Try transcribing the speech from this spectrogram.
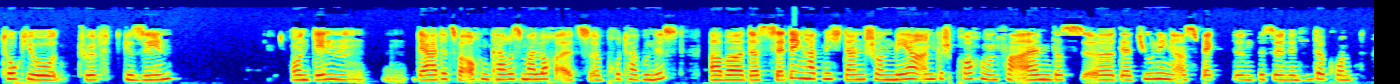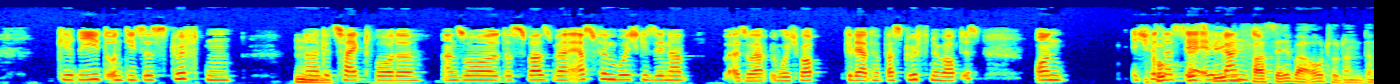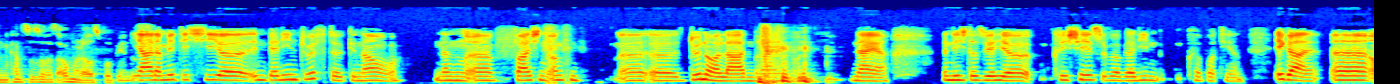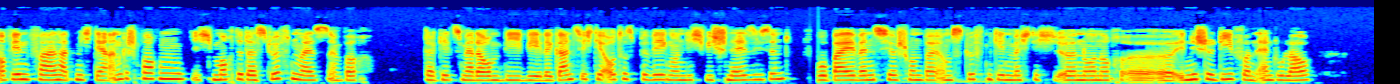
Tokyo Drift gesehen. Und den, der hatte zwar auch ein Charisma-Loch als äh, Protagonist, aber das Setting hat mich dann schon mehr angesprochen und vor allem, dass äh, der Tuning-Aspekt ein bisschen in den Hintergrund geriet und dieses Driften äh, mhm. gezeigt wurde. Also das war der erste Film, wo ich gesehen habe, also wo ich überhaupt gelernt habe, was Driften überhaupt ist. Und ich finde das sehr deswegen elegant. fahr selber Auto, dann, dann kannst du sowas auch mal ausprobieren. Ja, damit ich hier in Berlin drifte, genau. Und dann äh, fahre ich in irgendeinen äh, äh, Dönerladen rein. und, naja, nicht, dass wir hier Klischees über Berlin kolportieren. Egal. Äh, auf jeden Fall hat mich der angesprochen. Ich mochte das Driften, weil es einfach, da geht's mehr darum, wie, wie elegant sich die Autos bewegen und nicht wie schnell sie sind. Wobei, wenn es hier schon bei ums Driften geht, möchte ich äh, nur noch äh, Initial D von Andrew Lau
